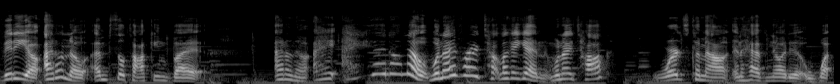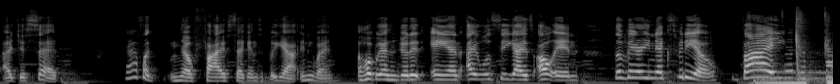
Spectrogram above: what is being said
video. I don't know, I'm still talking, but I don't know. I, I, I don't know. Whenever I talk, like again, when I talk, words come out and I have no idea what I just said. I have like, you know, five seconds. But yeah, anyway, I hope you guys enjoyed it. And I will see you guys all in the very next video. Bye!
